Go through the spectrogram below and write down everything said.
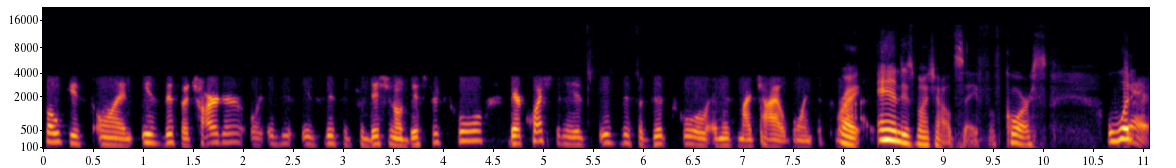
focused on is this a charter or is, it, is this a traditional district school? Their question is is this a good school and is my child going to thrive? Right, and is my child safe? Of course. What yes.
